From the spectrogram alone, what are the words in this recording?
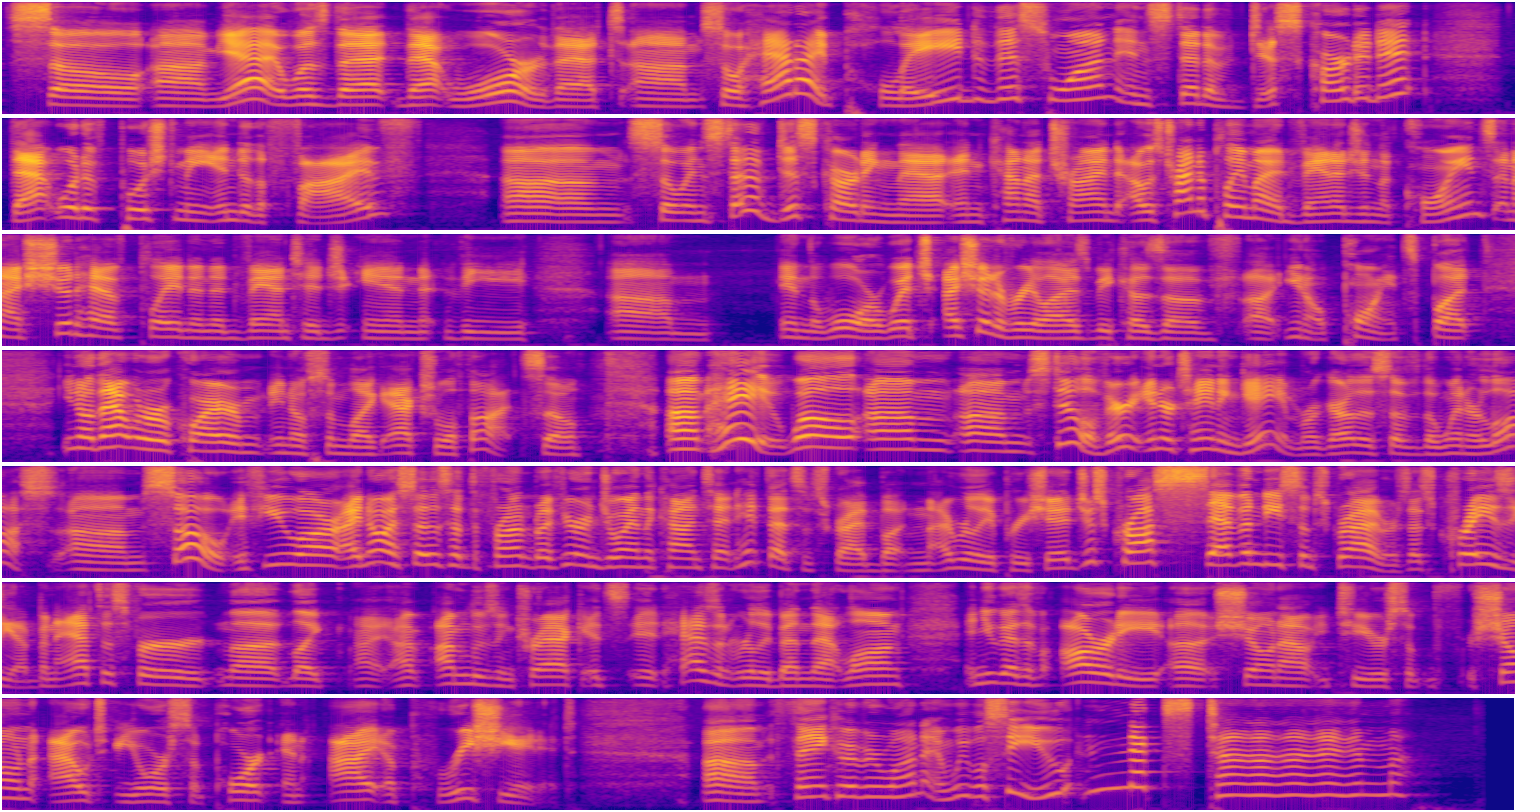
So um, yeah, it was that that war that um, so had I played this one instead of discarded it, that would have pushed me into the five. Um, so instead of discarding that and kind of trying to, I was trying to play my advantage in the coins, and I should have played an advantage in the um, in the war, which I should have realized because of uh, you know points. But you know that would require you know some like actual thought. So, um, hey, well, um, um, still a very entertaining game, regardless of the win or loss. Um, so if you are, I know I said this at the front, but if you're enjoying the content, hit that subscribe button. I really appreciate it. Just cross 70 subscribers. That's crazy. I've been at this for uh, like I, am losing track. It's it hasn't really been that long, and you guys have already uh, shown out to your shown out your support, and I appreciate it. Um, thank you, everyone, and we will see you next time.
